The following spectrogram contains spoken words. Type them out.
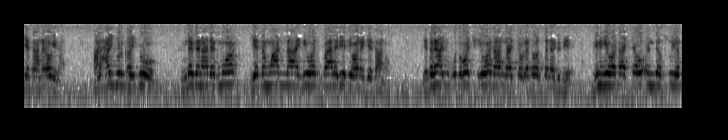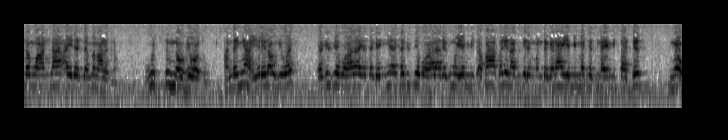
ጌታ ነው ይላል። አልሐዩ ልቀዩም እንደገና ደግሞ የተሟላ ህይወት ባለቤት የሆነ ጌታ ነው። የተለያዩ ፍጡሮች ህይወት አላቸው ለተወሰነ ጊዜ ግን ህይወታቸው እንደሱ የተሟላ አይደለም ማለት ነው። ውስን ነው ህይወቱ። አንደኛ የሌላው ህይወት ከጊዜ በኋላ የተገኘ ከጊዜ በኋላ ደግሞ የሚጠፋ በሌላ ጊዜ ደግሞ እንደገና የሚመለስና የሚታደስ ነው።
